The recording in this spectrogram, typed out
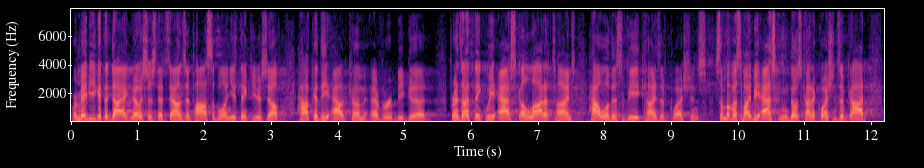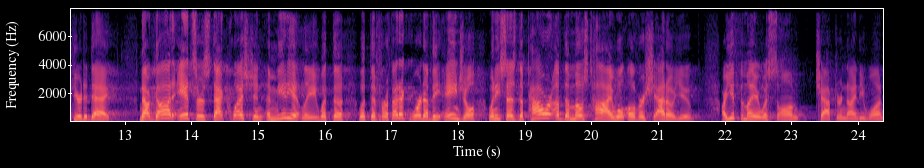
Or maybe you get the diagnosis that sounds impossible and you think to yourself, how could the outcome ever be good? Friends, I think we ask a lot of times, how will this be kinds of questions. Some of us might be asking those kind of questions of God here today. Now, God answers that question immediately with the, with the prophetic word of the angel when he says, The power of the Most High will overshadow you. Are you familiar with Psalm chapter 91?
